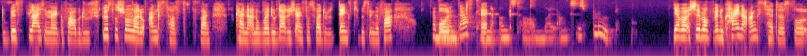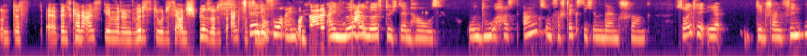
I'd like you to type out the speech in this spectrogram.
du bist gleich in einer Gefahr. Aber du spürst es schon, weil du Angst hast, sozusagen. Keine Ahnung, weil du dadurch Angst hast, weil du denkst, du bist in Gefahr. Aber man Und, darf keine Angst haben, weil Angst ist blöd. Ja, aber stell dir mal, wenn du keine Angst hättest, so, und das, äh, wenn es keine Angst geben würde, dann würdest du das ja auch nicht spüren, so, dass du Angst hast, Stell dir vor, ein, Und dadurch, ein Mörder Angst- läuft durch dein Haus und du hast Angst und versteckst dich in deinem Schrank. Sollte er den Schrank finden,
